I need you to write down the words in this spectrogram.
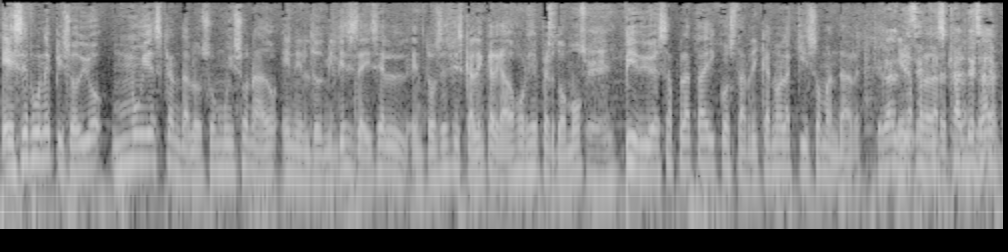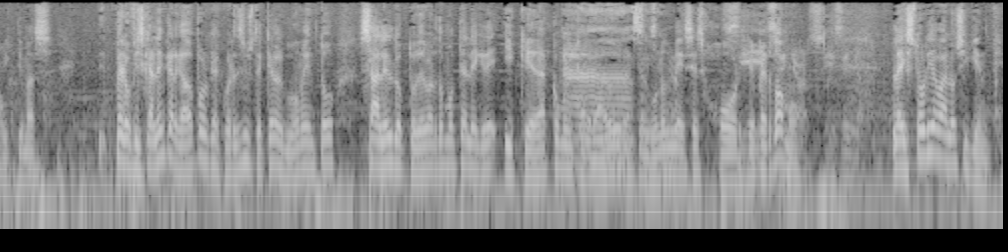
Ese fue un episodio muy escandaloso, muy sonado. En el 2016 el entonces fiscal encargado Jorge Perdomo Sí. pidió esa plata y Costa Rica no la quiso mandar. Era el para la de reparación a las víctimas. Pero fiscal encargado porque acuérdese usted que en algún momento sale el doctor Eduardo Montealegre y queda como encargado Ah, durante sí, algunos señor. meses Jorge Sí, Perdomo. señor, sí, señor. La historia va a lo siguiente.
